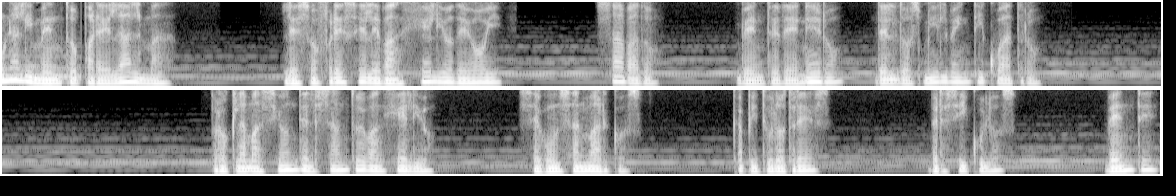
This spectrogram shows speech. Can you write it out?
Un alimento para el alma, les ofrece el Evangelio de hoy, sábado 20 de enero del 2024. Proclamación del Santo Evangelio, según San Marcos, capítulo 3, versículos 20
